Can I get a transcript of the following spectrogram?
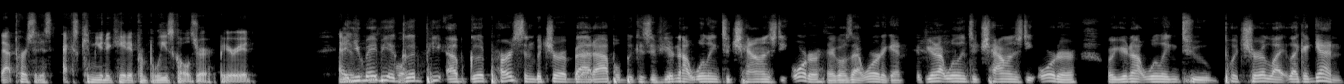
that person is excommunicated from police culture, period. And there's you may be a loophole. good pe- a good person, but you're a bad apple because if you're not willing to challenge the order, there goes that word again. If you're not willing to challenge the order, or you're not willing to put your light, like again,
